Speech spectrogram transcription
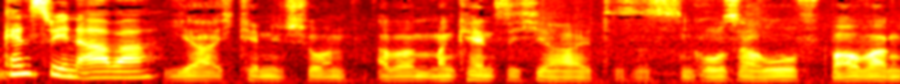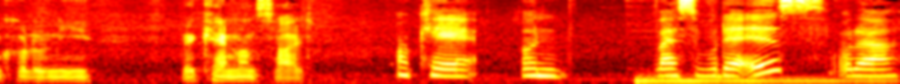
kennst du ihn aber. Ja, ich kenne ihn schon. Aber man kennt sich hier halt. Das ist ein großer Hof, Bauwagenkolonie. Wir kennen uns halt. Okay, und weißt du, wo der ist? Oder?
